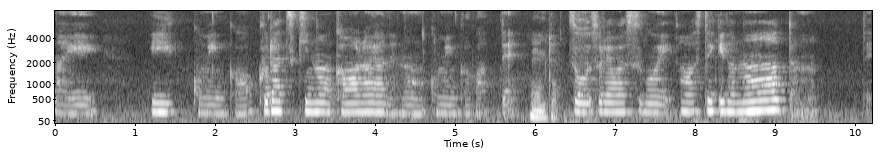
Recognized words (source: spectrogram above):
ないいい古民家蔵付きの瓦屋根の古民家があってほんと。そうそれはすごいあ素敵だなーって思って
